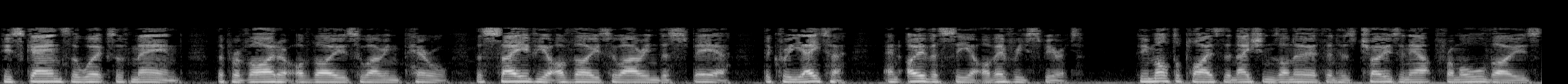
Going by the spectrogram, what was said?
who scans the works of man, the provider of those who are in peril, the saviour of those who are in despair, the creator and overseer of every spirit, who multiplies the nations on earth and has chosen out from all those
